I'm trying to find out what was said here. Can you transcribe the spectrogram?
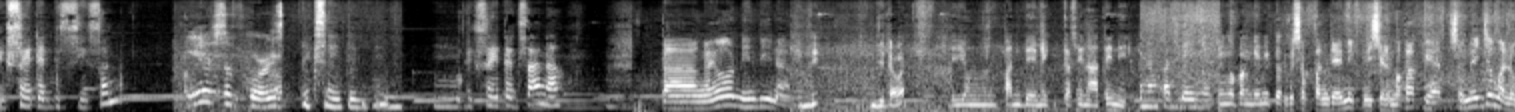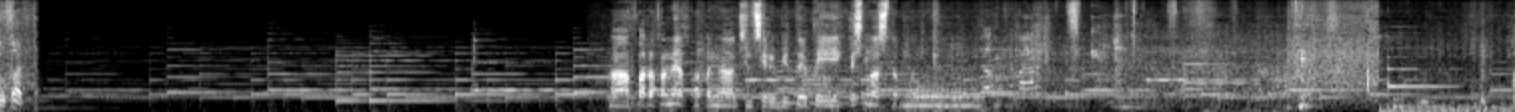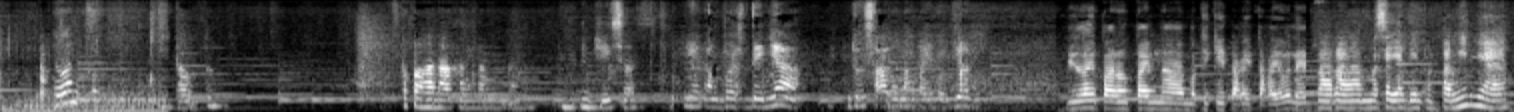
excited this season? Yes, of course. Excited din. Mm, excited sana. Ta ngayon, hindi na. Hindi. Hindi naman. Yung pandemic kasi natin eh. Ng pandemic. Yung pandemic Because of pandemic, hindi sila makakyat. So medyo malungkot. Ah, para kami apa nga sinsiribite di Christmas tap no Ewan ko. Tawag to. Kapanganakan ng ano, ni Jesus. Yun ang birthday niya. Doon sa ano ng Bible yun. Yun lang yung parang time na magkikita-kita kayo ulit. Para masaya din ang pamilya,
